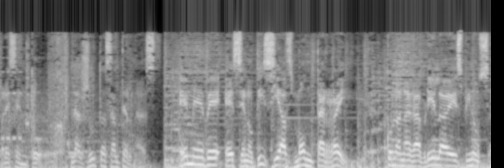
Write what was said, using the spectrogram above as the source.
presentó las rutas alternas. MBS Noticias Monterrey con Ana Gabriela Espinosa.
